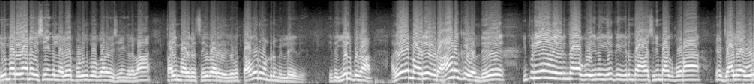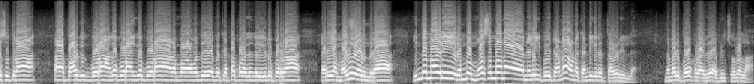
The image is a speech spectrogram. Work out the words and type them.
இது மாதிரியான விஷயங்கள் நிறைய பொழுதுபோக்கான விஷயங்கள் எல்லாம் தாய்மார்கள் செய்வார்கள். இது ஒரு தவறு ஒன்றும் இல்லை இது. இது இயல்பு தான். அதே மாதிரி ஒரு ஆணுக்கு வந்து இப்படியே அவன் இருந்தா இரு இருக்கு இருந்தால் அவன் சினிமாவுக்கு போகிறான் ஜாலியாக ஊரை சுற்றுறான் பார்க்குக்கு போகிறான் அங்கே போகிறான் இங்கே போகிறான் நம்ம வந்து இப்போ கெட்ட பழக்கங்கள் ஈடுபடுறான் நிறையா மது அருந்துறான். இந்த மாதிரி ரொம்ப மோசமான நிலைக்கு போயிட்டான்னா அவனை கண்டிக்கிறது தவறு இல்லை. இந்த மாதிரி போகக்கூடாது அப்படின்னு சொல்லலாம்.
